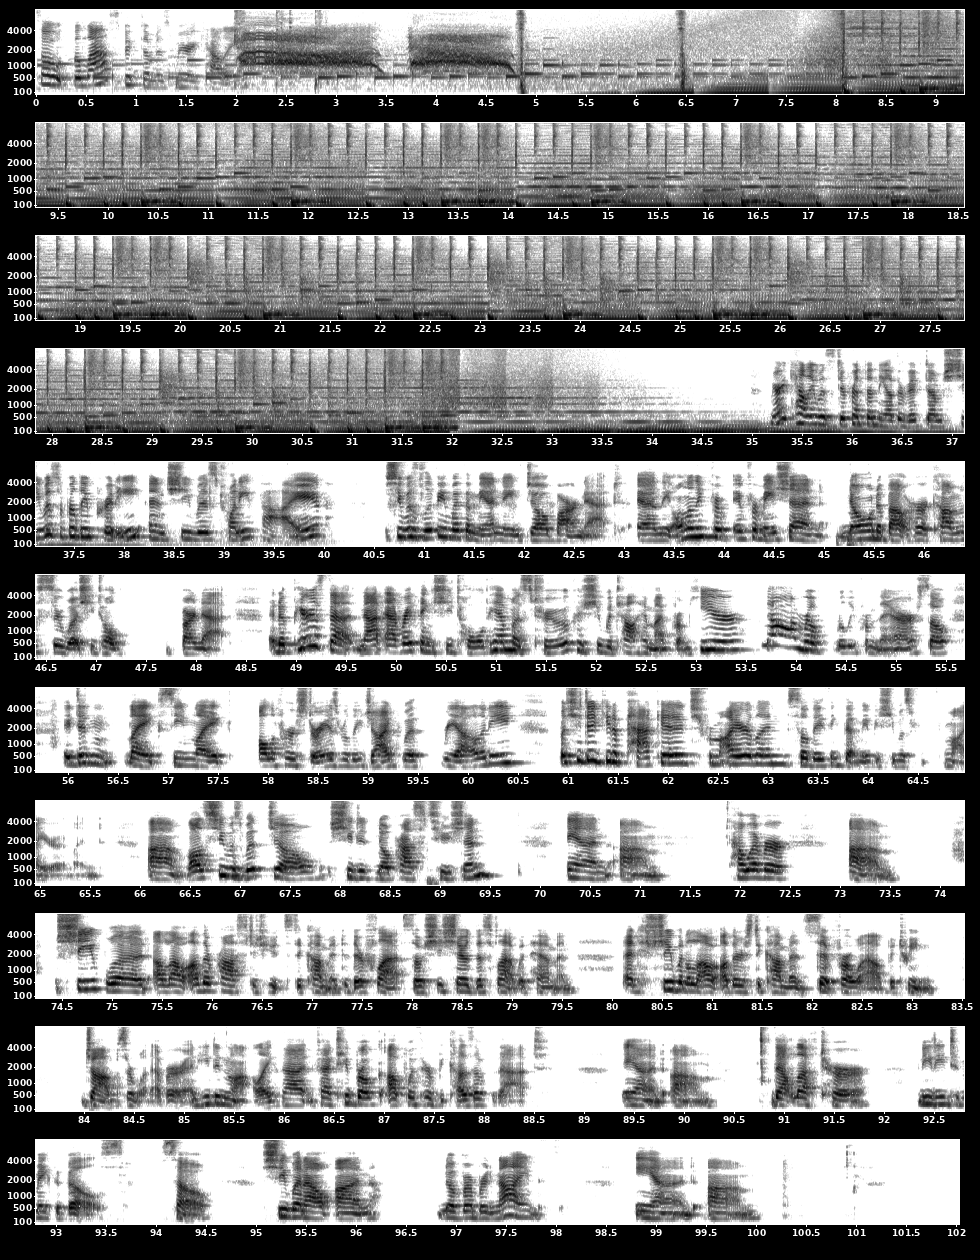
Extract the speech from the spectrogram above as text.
So the last victim is Mary Kelly. Ah! Was different than the other victims. She was really pretty and she was 25. She was living with a man named Joe Barnett. And the only inf- information known about her comes through what she told Barnett. It appears that not everything she told him was true because she would tell him, I'm from here. No, I'm real, really from there. So it didn't like seem like all of her stories really jived with reality. But she did get a package from Ireland, so they think that maybe she was from Ireland. Um, while she was with Joe, she did no prostitution. And um, however, um, she would allow other prostitutes to come into their flat. So she shared this flat with him, and and she would allow others to come and sit for a while between jobs or whatever. And he did not like that. In fact, he broke up with her because of that. And um, that left her needing to make the bills. So she went out on November 9th and um,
